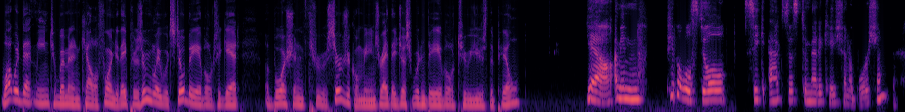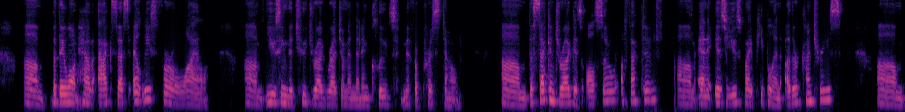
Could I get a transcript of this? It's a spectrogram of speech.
what would that mean to women in California? They presumably would still be able to get abortion through surgical means, right? They just wouldn't be able to use the pill? Yeah. I mean, people will still seek access to medication abortion, um, but they won't have access, at least for a while, um, using the two drug regimen that includes mifepristone. Um, the second drug is also effective um, and is used by people in other countries um,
